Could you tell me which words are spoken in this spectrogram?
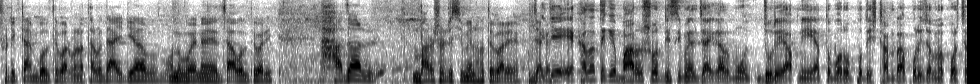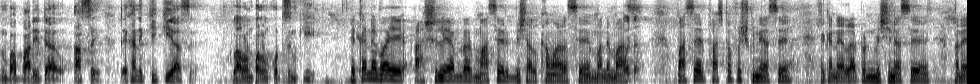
সঠিকটা আমি বলতে পারব না। তার মধ্যে আইডিয়া অনুবয়নে যা বলতে পারি হাজার বারোশো ডিসিমেল হতে পারে যে এক হাজার থেকে বারোশো ডিসিমেল জায়গার জুড়ে আপনি এত বড় প্রতিষ্ঠানটা পরিচালনা করছেন বা বাড়িটা আছে তো এখানে কি কি আছে? লালন পালন করতেছেন কি? এখানে ভাই আসলে আমরা মাছের বিশাল খামার আছে মানে মাছ মাছের ফাস্টা ফুসকুনি আছে এখানে এলাটন মেশিন আছে মানে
